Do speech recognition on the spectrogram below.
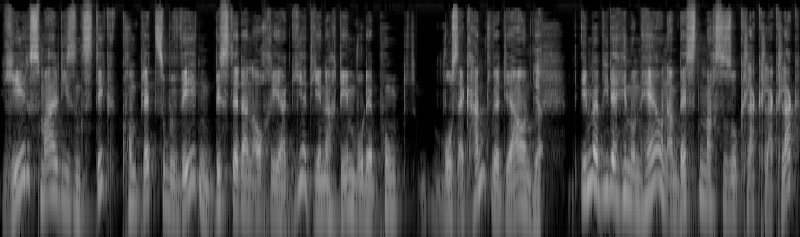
jedes Mal diesen Stick komplett zu bewegen, bis der dann auch reagiert, je nachdem, wo der Punkt, wo es erkannt wird, ja, und ja. immer wieder hin und her und am besten machst du so klack, klack, klack.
